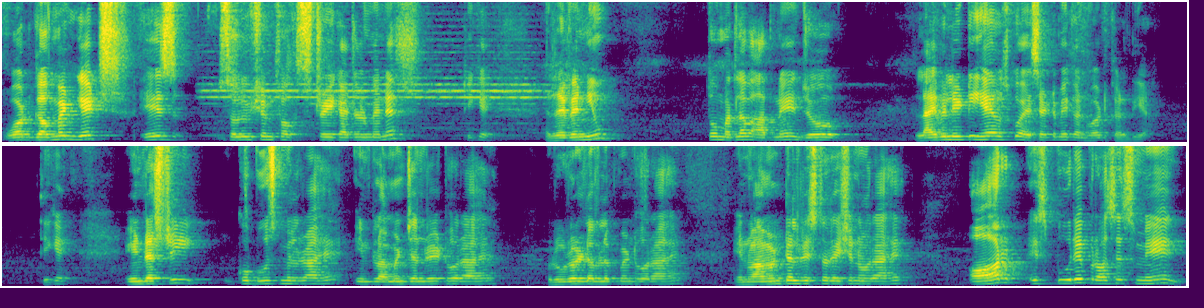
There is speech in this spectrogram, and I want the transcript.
what government gets is solution for stray cattle menace ठीक है रेवेन्यू तो मतलब आपने जो लाइबिलिटी है उसको एसेट में कन्वर्ट कर दिया। ठीक है? इंडस्ट्री को बूस्ट मिल रहा है एम्प्लॉयमेंट जनरेट हो रहा है रूरल डेवलपमेंट हो रहा है इन्वायरमेंटल रिस्टोरेशन हो रहा है, और इस पूरे प्रोसेस में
